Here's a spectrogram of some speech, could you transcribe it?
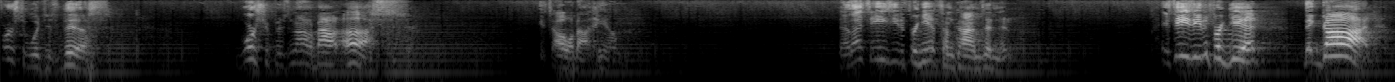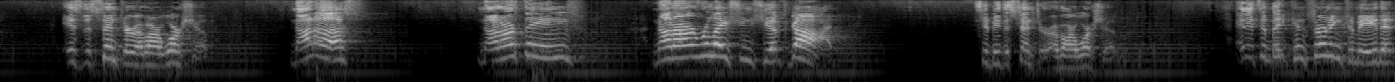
The first of which is this worship is not about us, it's all about Him. Now, that's easy to forget sometimes, isn't it? It's easy to forget that God is the center of our worship. Not us, not our things, not our relationships. God should be the center of our worship. And it's a bit concerning to me that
